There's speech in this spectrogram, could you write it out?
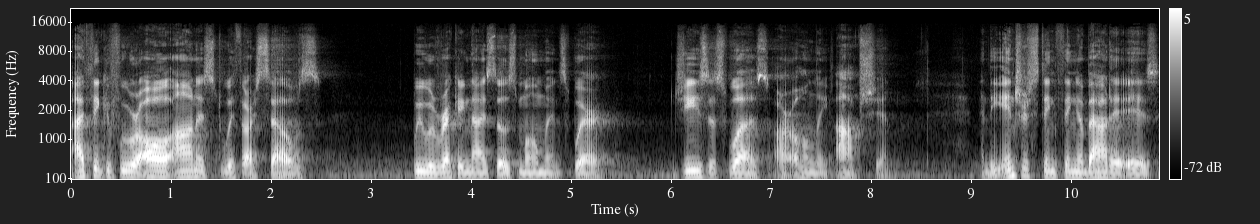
I think if we were all honest with ourselves, we would recognize those moments where Jesus was our only option. And the interesting thing about it is,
